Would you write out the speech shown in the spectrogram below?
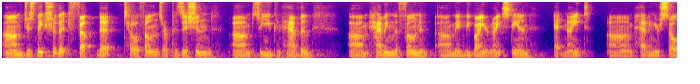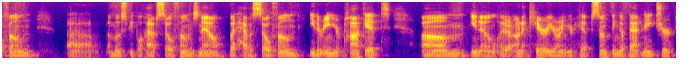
Um, just make sure that that telephones are positioned um, so you can have them. Um, having the phone uh, maybe by your nightstand at night, um, having your cell phone. Uh, most people have cell phones now, but have a cell phone either in your pocket, um, you know, on a carrier on your hip, something of that nature.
